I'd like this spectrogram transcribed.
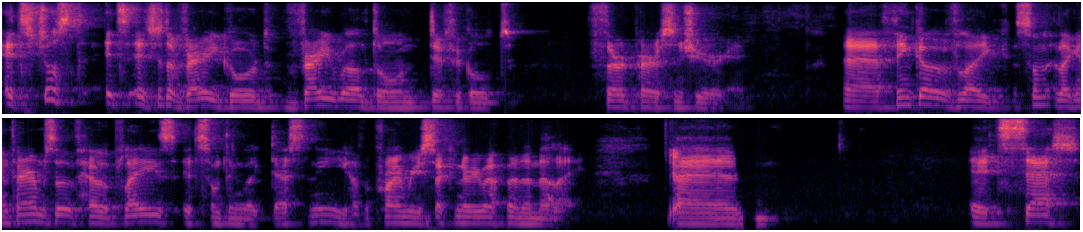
it's just it's it's just a very good, very well done, difficult third person shooter game. Uh, think of like some like in terms of how it plays, it's something like Destiny. You have a primary, secondary weapon, and a melee. Yeah. Um, it's set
